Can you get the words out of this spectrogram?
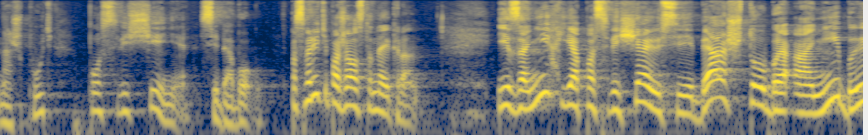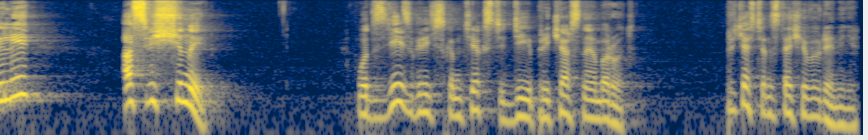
наш путь – посвящение себя Богу. Посмотрите, пожалуйста, на экран. «И за них я посвящаю себя, чтобы они были освящены». Вот здесь, в греческом тексте, ди причастный оборот. Причастие настоящего времени.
